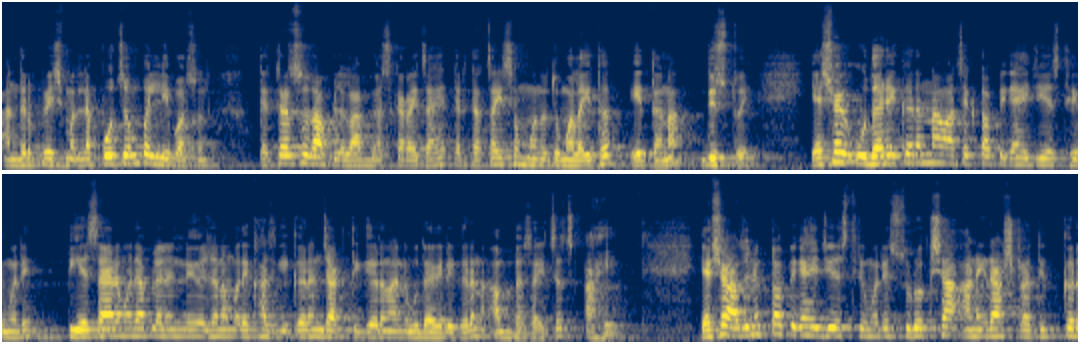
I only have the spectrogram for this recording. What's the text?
आंध्र प्रदेशमधल्या पोचमपल्लीपासून त्याचासुद्धा आपल्याला अभ्यास करायचा आहे. तर त्याचाही संबंध तुम्हाला इथं येताना दिसतोय. याशिवाय उदारीकरण नावाचं एक टॉपिक आहे जी एस थ्रीमध्ये पी एस आरमध्ये आपल्याला नियोजनामध्ये खाजगीकरण जागतिकीकरण आणि उदारीकरण अभ्यासायचंच आहे. याशिवाय अजून एक टॉपिक आहे जी एस थ्रीमध्ये सुरक्षा आणि राष्ट्रातीत कर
